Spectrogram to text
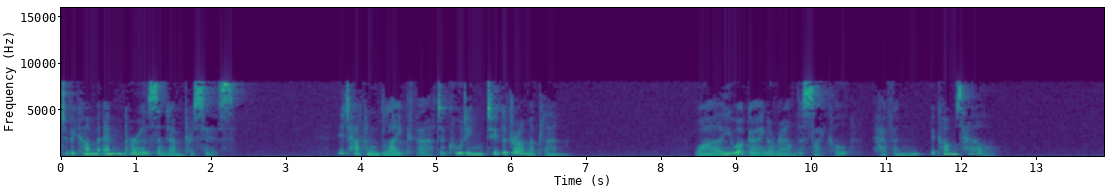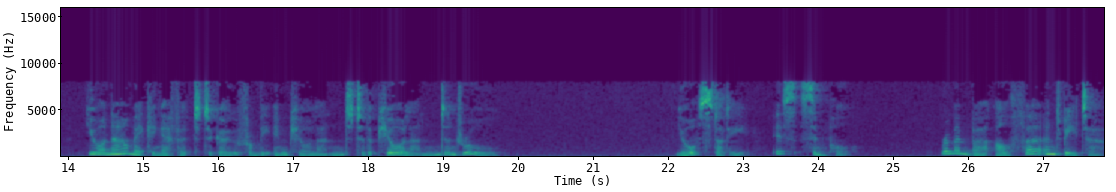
to become emperors and empresses. It happened like that according to the drama plan. While you are going around the cycle, heaven becomes hell. You are now making effort to go from the impure land to the pure land and rule. Your study is simple. Remember alpha and beta.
